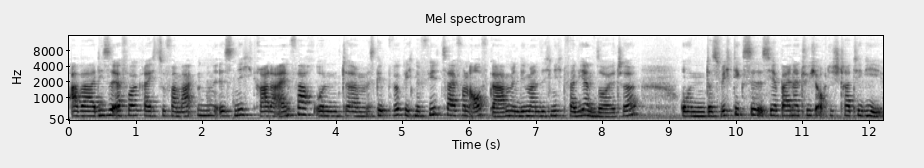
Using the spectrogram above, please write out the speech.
aber diese erfolgreich zu vermarkten ist nicht gerade einfach und ähm, es gibt wirklich eine Vielzahl von Aufgaben, in denen man sich nicht verlieren sollte. Und das Wichtigste ist hierbei natürlich auch die Strategie.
